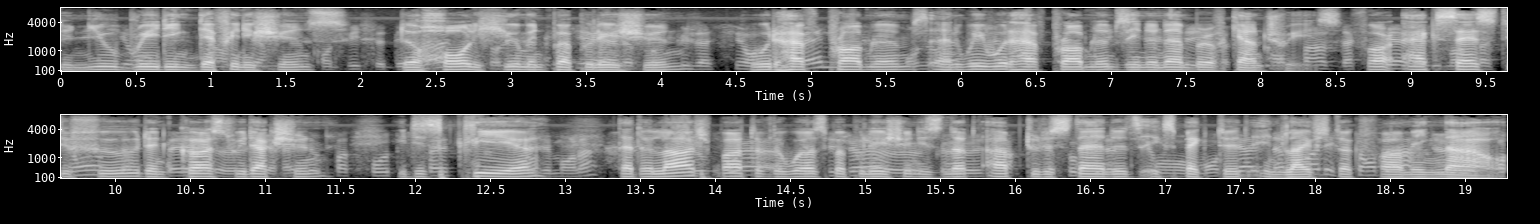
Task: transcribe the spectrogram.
the new breeding definitions, the whole human population would have problems, and we would have problems in a number of countries. For access to food and cost reduction, it is clear that a large part of the world's population is not up to the standards expected in livestock farming now.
